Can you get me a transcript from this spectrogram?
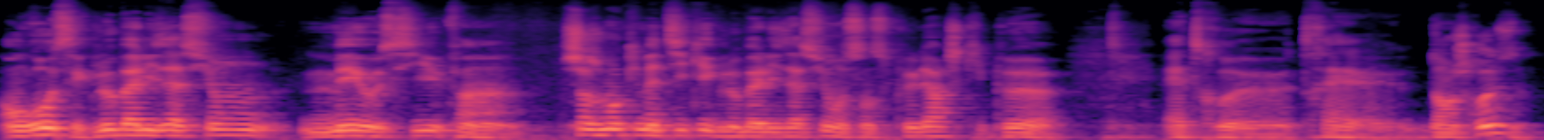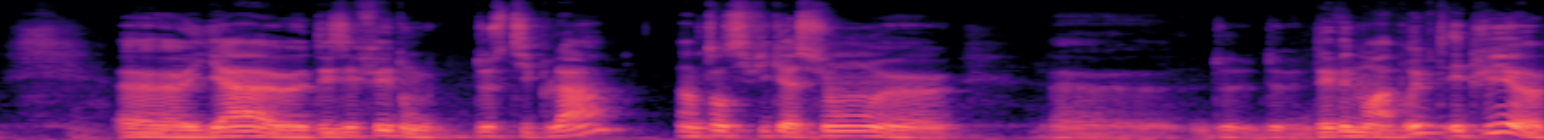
En gros, c'est globalisation, mais aussi... Enfin, changement climatique et globalisation au sens plus large qui peut être euh, très dangereuse. Euh, Il y a euh, des effets donc, de ce type-là, intensification euh, euh, de- de- d'événements abrupts, et puis euh,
